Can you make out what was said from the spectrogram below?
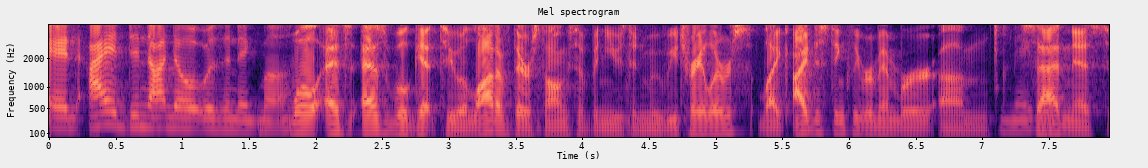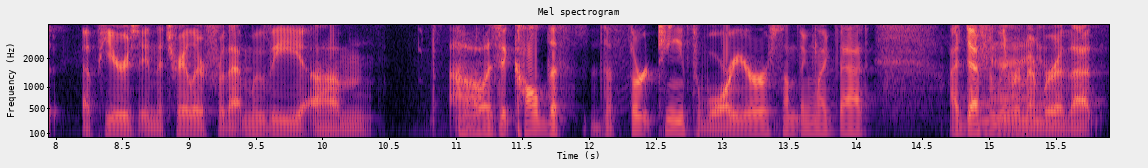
and I did not know it was Enigma. Well, as as we'll get to, a lot of their songs have been used in movie trailers. Like I distinctly remember, um, "Sadness" appears in the trailer for that movie. Um, oh, is it called the the Thirteenth Warrior or something like that? I definitely Yeah, remember don't that.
